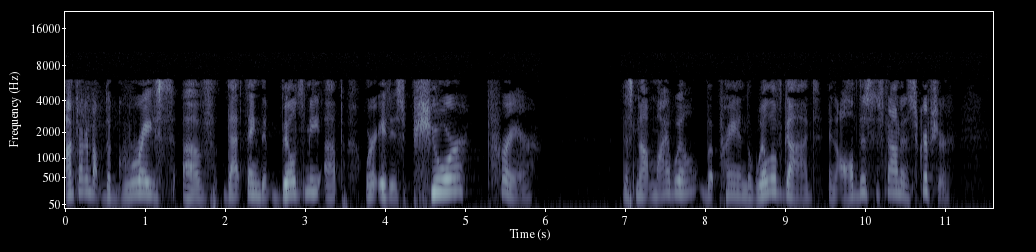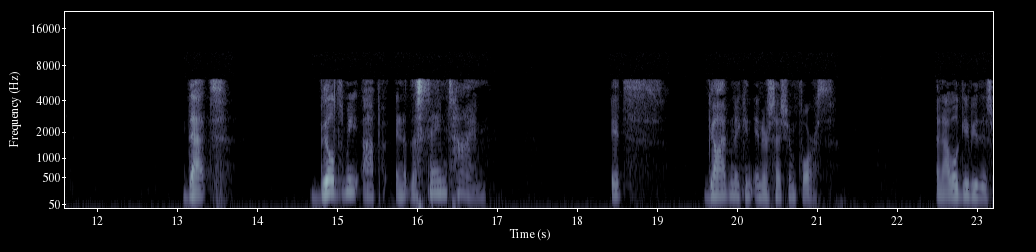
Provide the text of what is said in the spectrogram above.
I'm talking about the grace of that thing that builds me up where it is pure prayer that's not my will, but praying the will of God, and all of this is found in Scripture, that builds me up, and at the same time, it's God making intercession for us. And I will give you this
